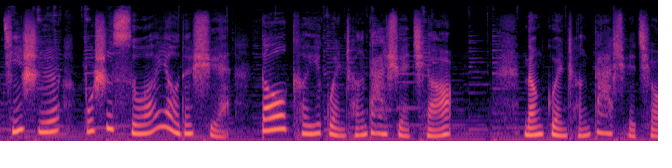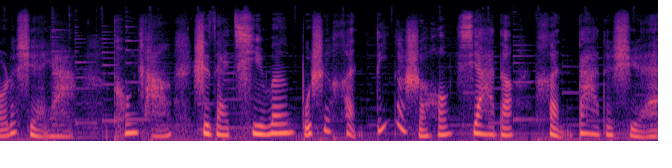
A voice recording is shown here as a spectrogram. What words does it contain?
其实不是所有的雪都可以滚成大雪球，能滚成大雪球的雪呀。通常是在气温不是很低的时候下的很大的雪，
